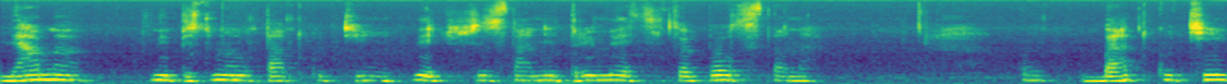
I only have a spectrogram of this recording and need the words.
няма ми писмо от татко ти, вече ще стане три месеца, какво стана? Батко ти,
